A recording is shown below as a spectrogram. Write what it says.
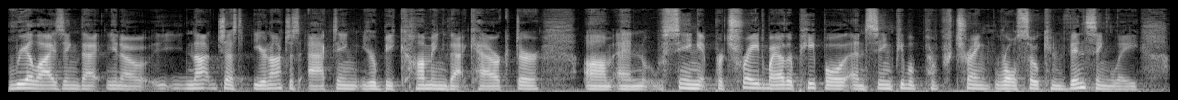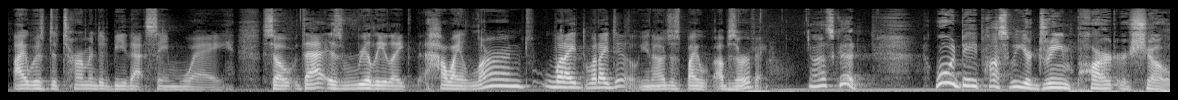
realizing that you know, not just you're not just acting, you're becoming that character, um, and seeing it portrayed by other people, and seeing people portraying roles so convincingly I was determined to be that same way. So that is really like how I learned what I what I do, you know, just by observing. Oh, that's good. What would be possibly your dream part or show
